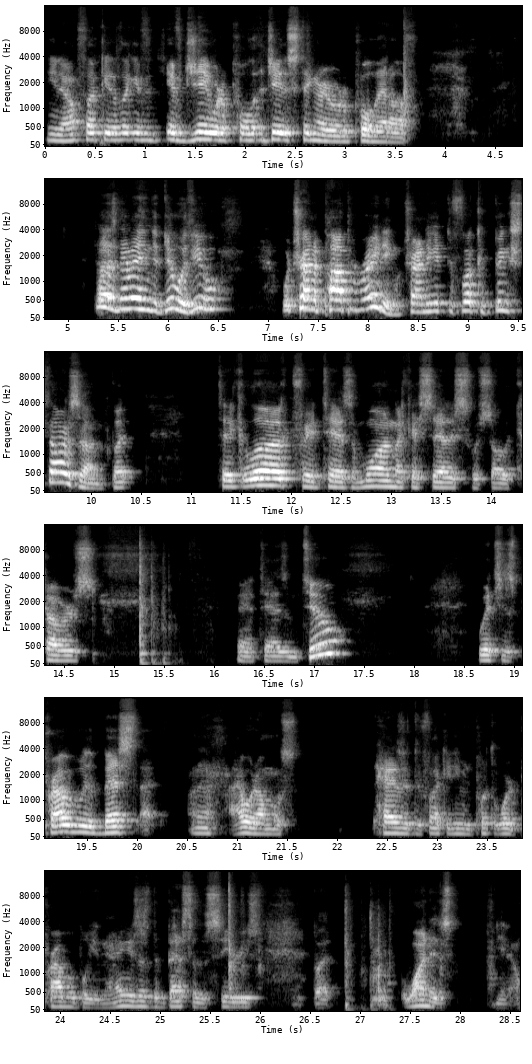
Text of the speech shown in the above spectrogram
You know, fucking like if if Jay were to pull Jay the Stingray were to pull that off. Doesn't have anything to do with you. We're trying to pop a rating. We're trying to get the fucking big stars on. But take a look. Phantasm one, like I said, I switched all the covers. Phantasm two, which is probably the best. Uh, I would almost hazard to fucking even put the word probably in there. I think this is the best of the series, but one is, you know,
